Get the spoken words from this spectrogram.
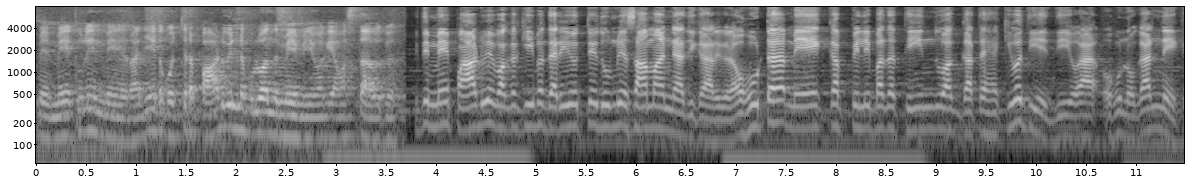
මේ මේ තුලින් මේ රජයට කොච්චර පාඩු වෙන්න පුළුවන්ද මේ මේ වගේ අවස්ථාවක? ඉතින් මේ පාඩුවේ වගකීම දැරිය යුත්තේ දුම්රිය සාමාන්‍ය අධිකාරිවරයා. ඔහුට මේක පිළිබඳ තීන්දුවක් ගත හැකිව තියේදී ඔහු නොගන්න එක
